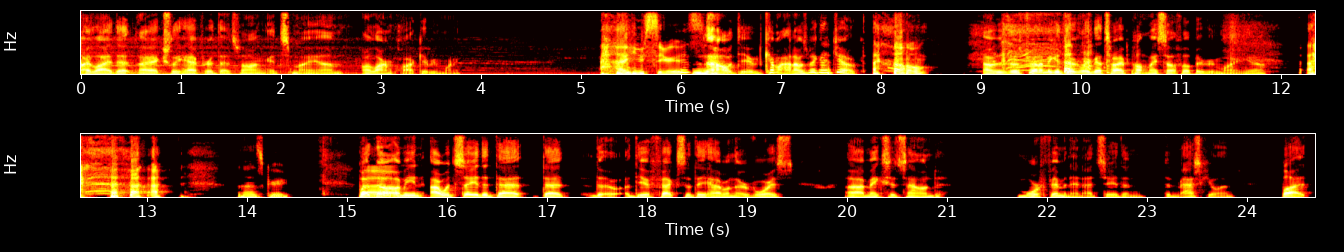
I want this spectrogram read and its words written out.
I lied that I actually have heard that song. It's my um, alarm clock every morning. Are you serious? No, dude, come on. I was making a joke. Oh. I was, I was trying to make a joke. Like that's how I pump myself up every morning. You know. That's great. But no, I Um, mean, I would say that that that the the effects that they have on their voice uh, makes it sound more feminine, I'd say, than than masculine. But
